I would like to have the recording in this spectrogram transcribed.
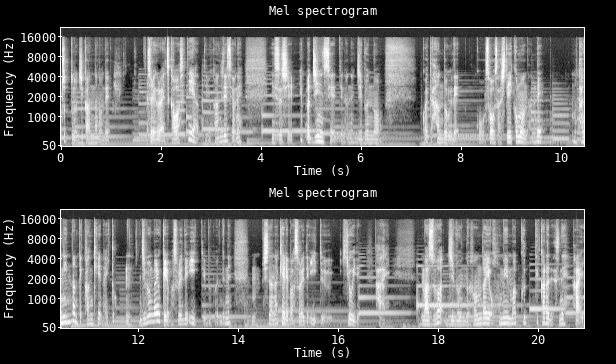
ちょっとの時間なので、それぐらい使わせてやっていう感じですよね。ですし、やっぱ人生っていうのはね、自分のこうやってハンドルでこう操作していくものなんで、もう他人なんて関係ないと。うん。自分が良ければそれでいいっていう部分でね、うん。死ななければそれでいいという勢いで、はい。まずは自分の存在を褒めまくってからですね、はい。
